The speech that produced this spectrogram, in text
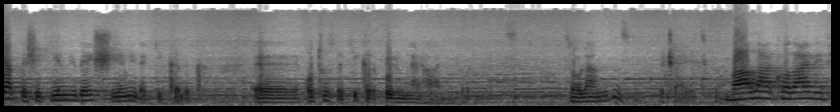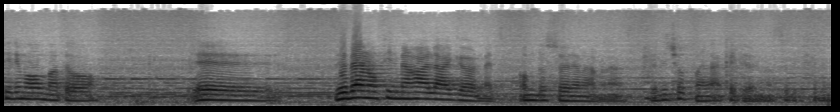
yaklaşık 25-20 dakikalık, e, 30 dakikalık bölümler halinde oynadınız. Zorlandınız mı? Üç ayrı tip Vallahi kolay bir film olmadı o. Ee, ve ben o filmi hala görmedim. Onu da söylemem lazım. Ve çok merak ediyorum nasıl bir film.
